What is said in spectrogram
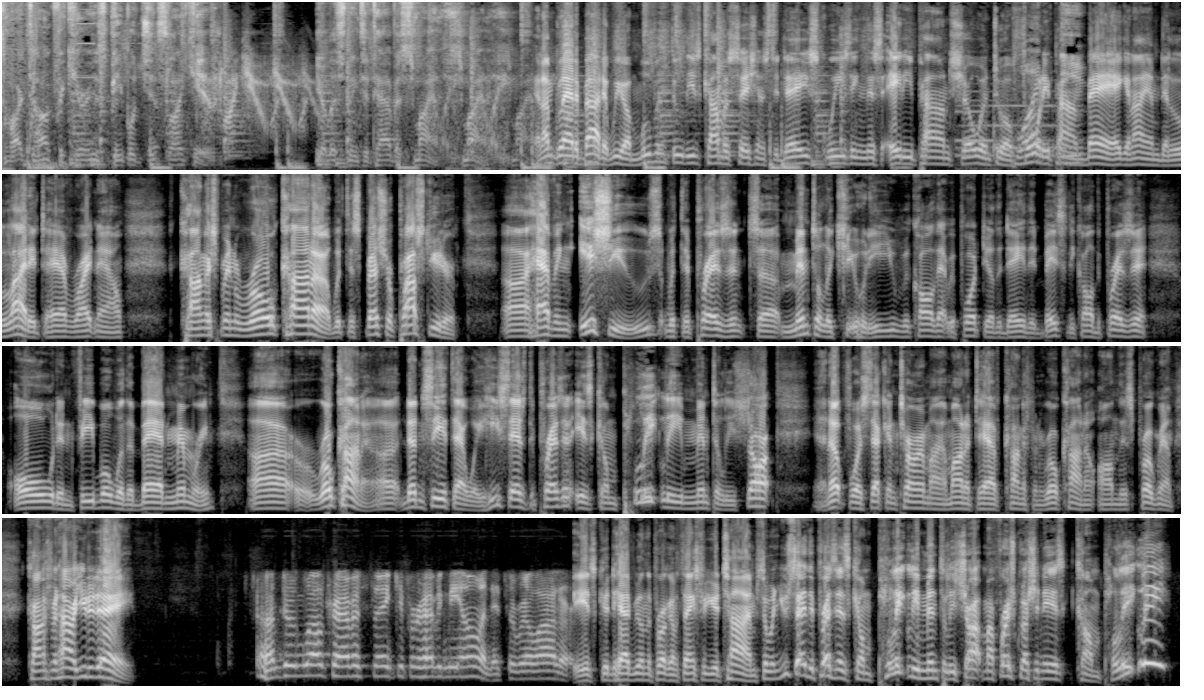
Smart talk for curious people just like you. Just like you. You're listening to Tavis Smiley. Smiley. And I'm glad about it. We are moving through these conversations today, squeezing this 80 pound show into a 40 pound bag. And I am delighted to have right now Congressman Ro Khanna with the special prosecutor uh, having issues with the president's uh, mental acuity. You recall that report the other day that basically called the president old and feeble with a bad memory. Uh, Ro Khanna uh, doesn't see it that way. He says the president is completely mentally sharp and up for a second term. I am honored to have Congressman Ro Khanna on this program. Congressman, how are you today? I'm doing well, Travis. Thank you for having me on. It's a real honor. It's good to have you on the program. Thanks for your time. So, when you say the president is completely mentally sharp, my first question is completely?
